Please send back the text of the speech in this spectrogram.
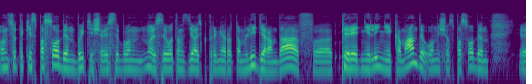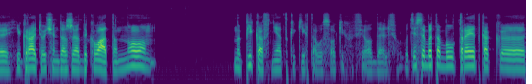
он все-таки способен быть еще, если бы он, ну, если его там сделать, к примеру, там лидером, да, в э, передней линии команды, он еще способен э, играть очень даже адекватно. Но но пиков нет каких-то высоких в Филадельфии. Вот если бы это был трейд, как э,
